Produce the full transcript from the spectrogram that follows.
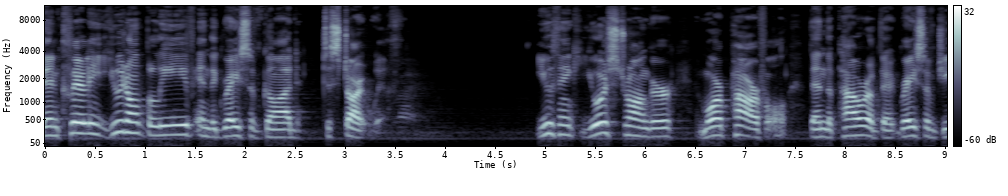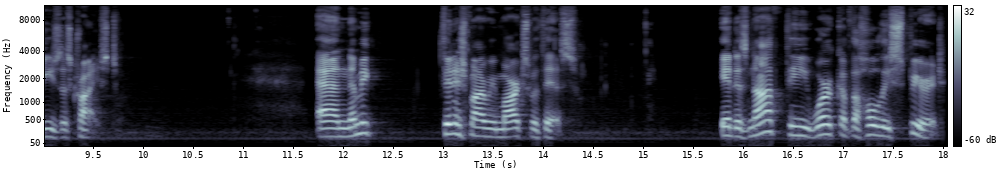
then clearly you don't believe in the grace of God to start with. you think you're stronger, more powerful than the power of the grace of Jesus Christ. And let me finish my remarks with this. It is not the work of the Holy Spirit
